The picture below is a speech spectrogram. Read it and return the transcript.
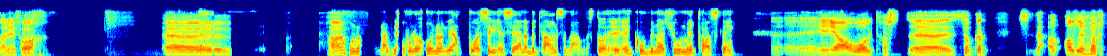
der de får eh, Hæ? Hun har, onanert på seg en senebetennelse, nærmest. En kombinasjon med tasting. Eh, Ja, og tast, eh, såkalt Jeg har aldri hørt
